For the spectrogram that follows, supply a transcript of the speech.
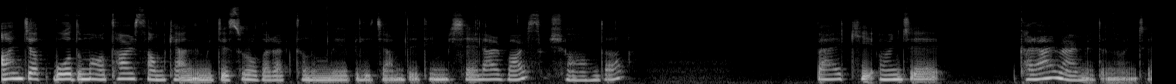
ancak bu adımı atarsam kendimi cesur olarak tanımlayabileceğim dediğim bir şeyler varsa şu anda belki önce karar vermeden önce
